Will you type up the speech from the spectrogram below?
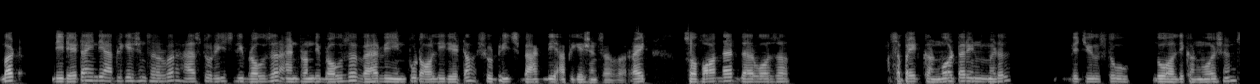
but the data in the application server has to reach the browser and from the browser where we input all the data should reach back the application server right so for that there was a separate converter in middle which used to do all the conversions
